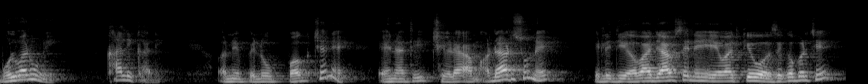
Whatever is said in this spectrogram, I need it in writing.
બોલવાનું નહીં, ખાલી ખાલી. અને પેલો પગ છે ને, એનાથી છેડા આમ અડાડશો ને, એટલે જે અવાજ આવશે ને, એ અવાજ કેવો હશે ખબર છે?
